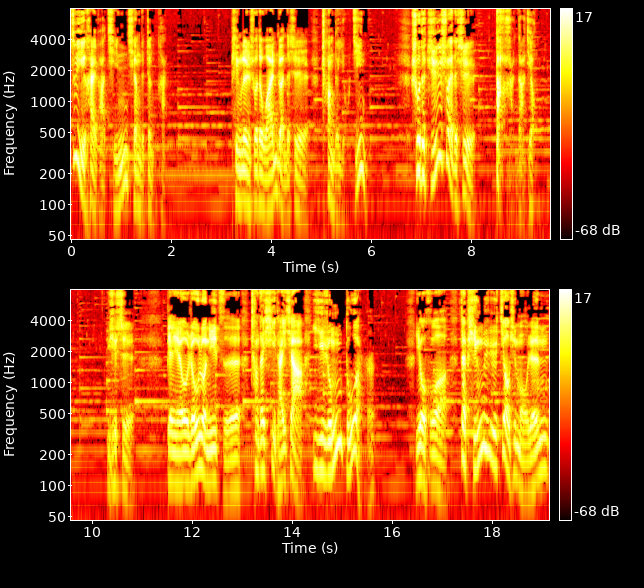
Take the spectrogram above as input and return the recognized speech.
最害怕秦腔的震撼。评论说的婉转的是唱的有劲，说的直率的是大喊大叫，于是便有柔弱女子唱在戏台下以容夺耳，又或在平日教训某人：“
